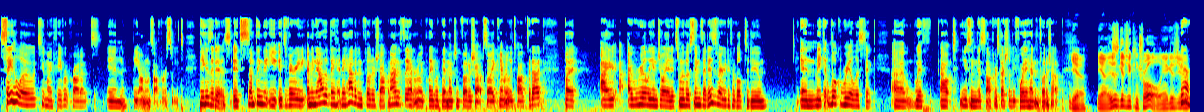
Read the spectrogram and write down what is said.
say hello to my favorite product in the On software suite because it is. It's something that you. It's very. I mean, now that they they have it in Photoshop, and honestly, I haven't really played with it much in Photoshop, so I can't really talk to that. But I I really enjoy it. It's one of those things that is very difficult to do and make it look realistic uh, without using this software, especially before they had it in Photoshop. Yeah. Yeah, it just gives you control. It gives you, Yeah.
